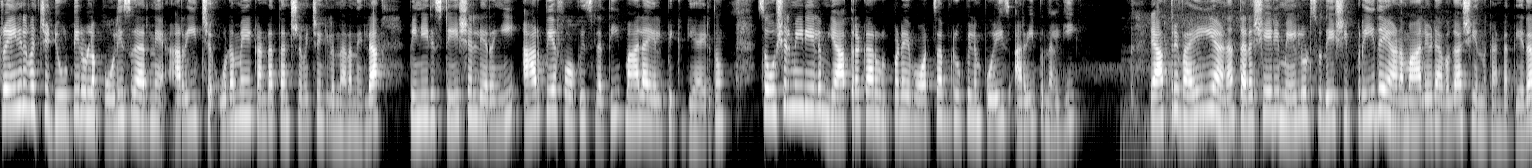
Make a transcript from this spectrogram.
ട്രെയിനിൽ വെച്ച് ഡ്യൂട്ടിയിലുള്ള പോലീസുകാരനെ അറിയിച്ച് ഉടമയെ കണ്ടെത്താൻ ശ്രമിച്ചെങ്കിലും നടന്നില്ല. പിന്നീട് സ്റ്റേഷനിൽ ഇറങ്ങി ആർ പി എഫ് ഓഫീസിലെത്തി മാല ഏൽപ്പിക്കുകയായിരുന്നു. സോഷ്യൽ മീഡിയയിലും യാത്രക്കാർ ഉൾപ്പെടെ വാട്സാപ്പ് ഗ്രൂപ്പിലും പോലീസ് അറിയിപ്പ് നൽകി. രാത്രി വൈകിയാണ് തലശ്ശേരി മേലൂർ സ്വദേശി പ്രീതയാണ് മാലയുടെ അവകാശിയെന്ന് കണ്ടെത്തിയത്.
